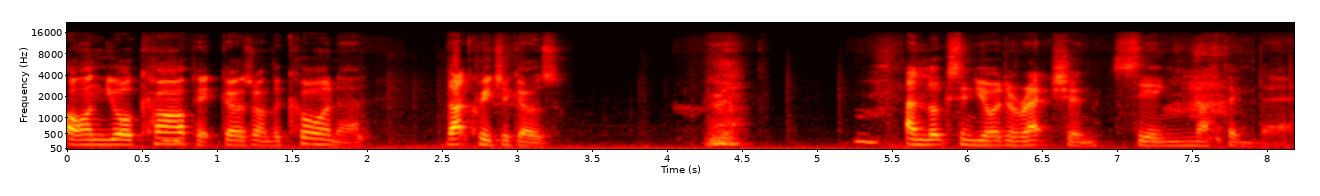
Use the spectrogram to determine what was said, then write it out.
on your carpet goes around the corner, that creature goes and looks in your direction, seeing nothing there.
